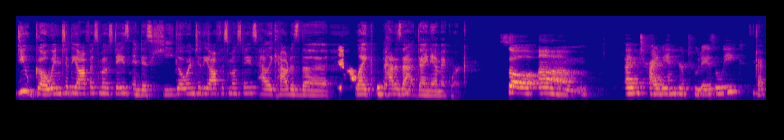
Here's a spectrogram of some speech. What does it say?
do you go into the office most days, and does he go into the office most days? How like how does the like how does that dynamic work? So um I'm trying to be in here two days a week. Okay.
